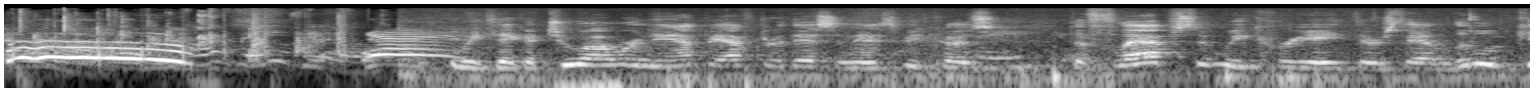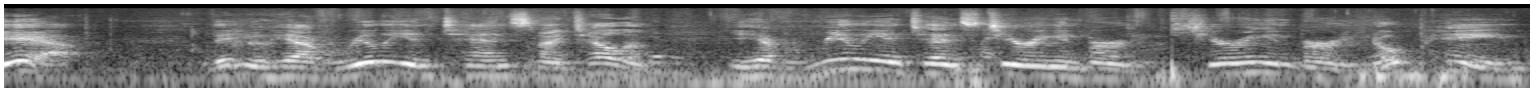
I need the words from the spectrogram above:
Woo! Yay! We take a two-hour nap after this, and that's because the flaps that we create, there's that little gap that you have really intense, and I tell them, you have really intense tearing and burning. Tearing and burning, no pain,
